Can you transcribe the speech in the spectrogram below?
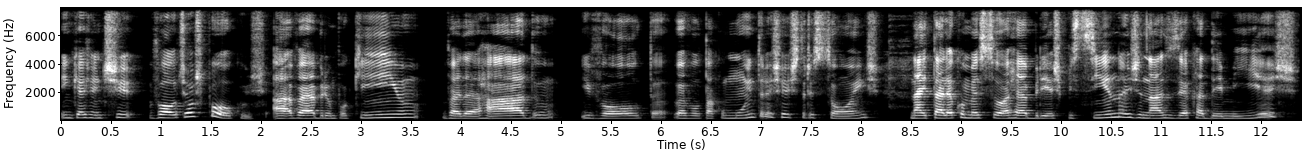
em que a gente volte aos poucos. Ah, vai abrir um pouquinho, vai dar errado, e volta, vai voltar com muitas restrições. Na Itália começou a reabrir as piscinas, ginásios e academias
